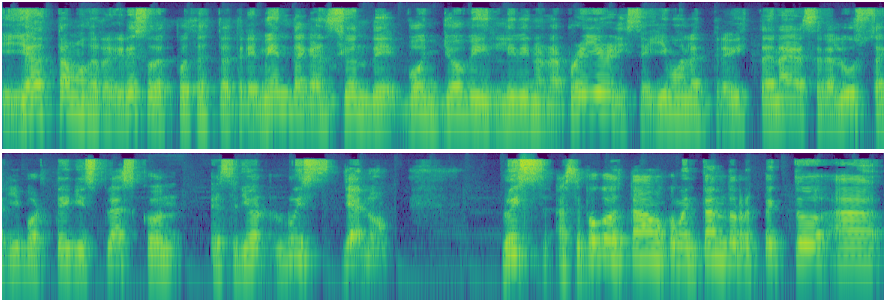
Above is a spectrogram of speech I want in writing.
Y ya estamos de regreso después de esta tremenda canción de Bon Jovi, Living on a Prayer, y seguimos la entrevista en Hágase la Luz aquí por TX Plus con el señor Luis Llano. Luis, hace poco estábamos comentando respecto a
